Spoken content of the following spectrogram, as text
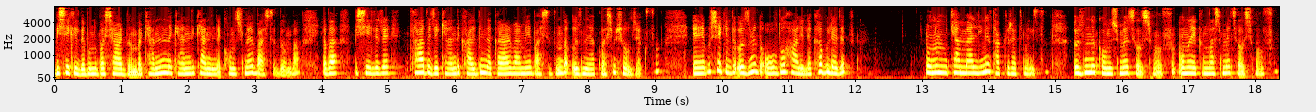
bir şekilde bunu başardığında, kendinle kendi kendine konuşmaya başladığında ya da bir şeyleri sadece kendi kalbinle karar vermeye başladığında özüne yaklaşmış olacaksın. E, bu şekilde özünü de olduğu haliyle kabul edip onun mükemmelliğini takdir etmelisin. Özünle konuşmaya çalışmalısın. Ona yakınlaşmaya çalışmalısın.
